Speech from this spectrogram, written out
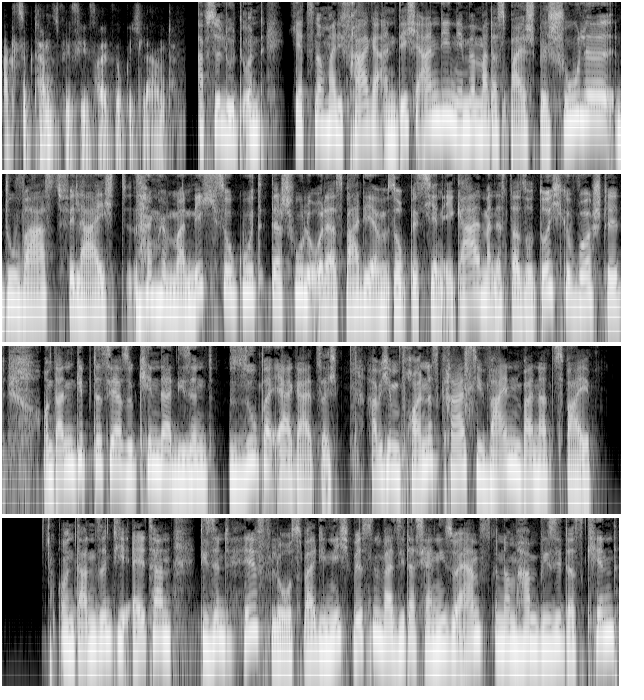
Akzeptanz für Vielfalt wirklich lernt. Absolut. Und jetzt nochmal die Frage an dich, Andi. Nehmen wir mal das Beispiel Schule. Du warst vielleicht, sagen wir mal, nicht so gut in der Schule oder es war dir so ein bisschen egal. Man ist da so durchgewurstelt. Und dann gibt es ja so Kinder, die sind super ehrgeizig. Habe ich im Freundeskreis, die weinen bei einer zwei. Und dann sind die Eltern, die sind hilflos, weil die nicht wissen, weil sie das ja nie so ernst genommen haben, wie sie das Kind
